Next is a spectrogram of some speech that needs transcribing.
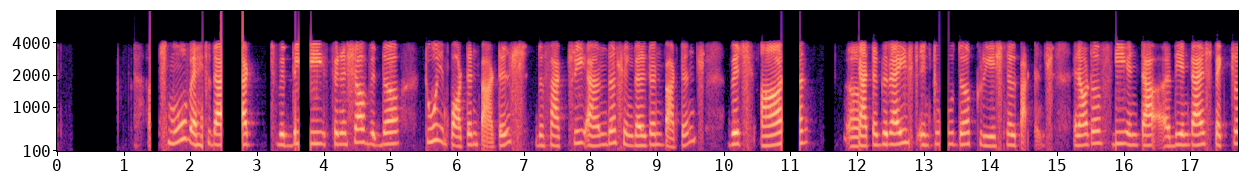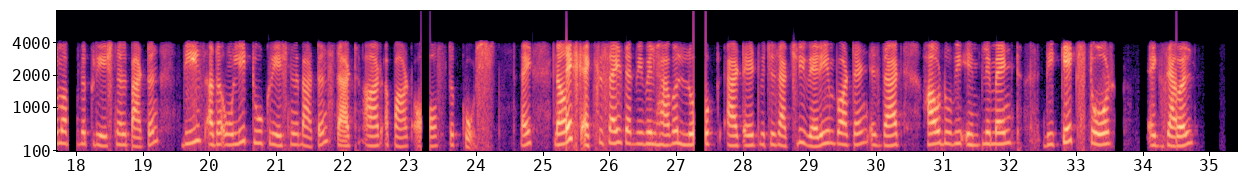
Let's move ahead to that with the finish off with the two important patterns, the factory and the singleton patterns, which are uh, categorized into the creational patterns. And out of the entire uh, the entire spectrum of the creational pattern, these are the only two creational patterns that are a part of the course. Right now, next exercise that we will have a look at it, which is actually very important, is that how do we implement the cake store example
